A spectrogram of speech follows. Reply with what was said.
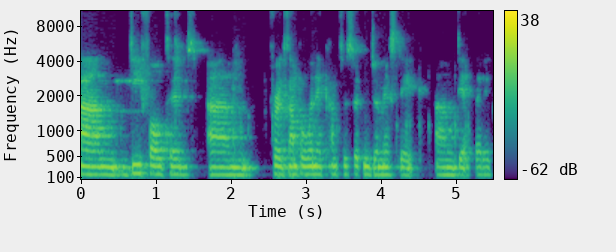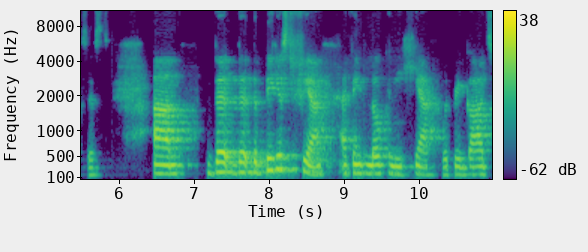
um, defaulted, um, for example, when it comes to certain domestic um, debt that exists. Um, the, the, the biggest fear, I think, locally here with regards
